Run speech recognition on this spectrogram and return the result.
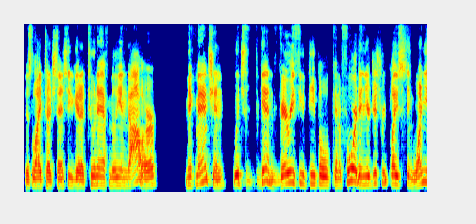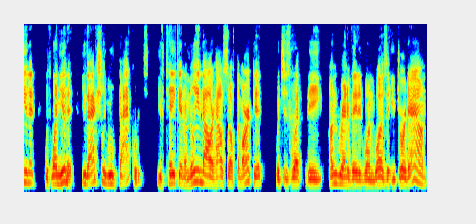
this light touch density, you get a two and a half million dollar McMansion, which again, very few people can afford. And you're just replacing one unit with one unit. You've actually moved backwards. You've taken a million dollar house off the market, which is what the unrenovated one was that you tore down,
